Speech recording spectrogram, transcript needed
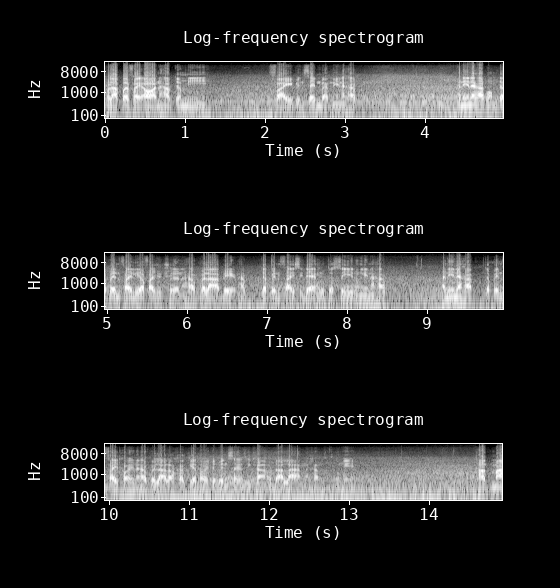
เวลาเปิดไฟออนนะครับ จะมีไฟเป็นเส้นแบบนี้นะครับ อันนี้นะครับผมจะเป็นไฟเลี้ยวไฟฉุกเฉินนะครับเวลาเบรกครับจะเป็นไฟสีแดงรูปตัว C ตรงนี้นะครับ อันนี้นะครับจะเป็นไฟถอยนะครับ เวลาเราเข้าเกียร์ถอยจะเป็นแสงสีขาวด้านล่างนะครับ ตรงนี้ ถัดมา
